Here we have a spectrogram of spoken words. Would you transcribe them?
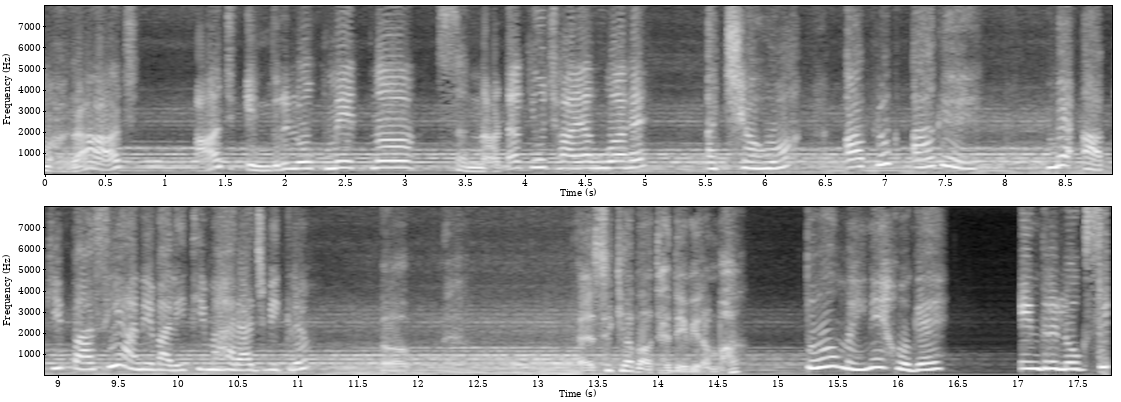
महाराज, आज इंद्रलोक में इतना सन्नाटा क्यों छाया हुआ है? अच्छा हुआ आप लोग आ गए। मैं आपके पास ही आने वाली थी महाराज विक्रम। अ, ऐसी क्या बात है देवी रंभा? दो महीने हो गए। इंद्रलोक से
